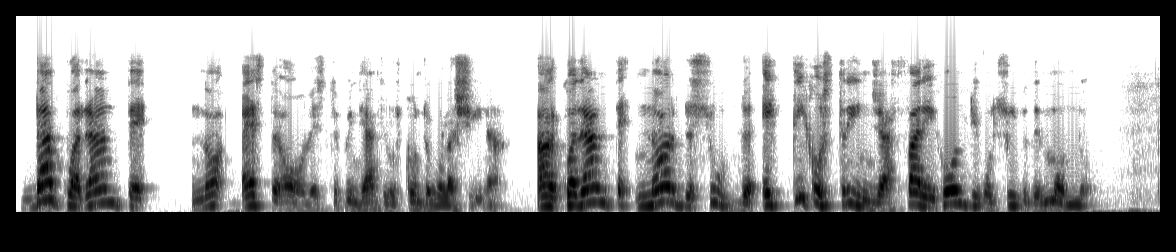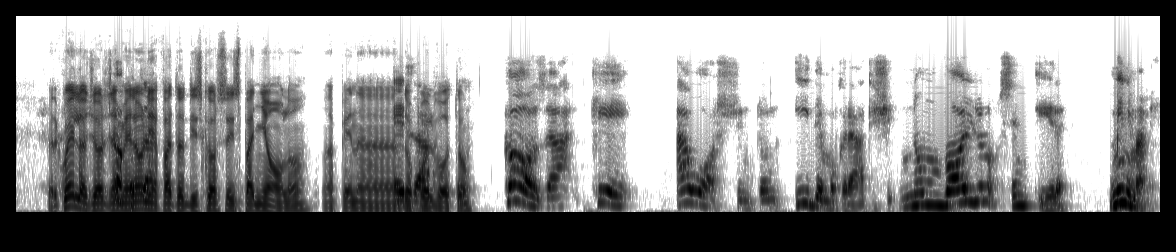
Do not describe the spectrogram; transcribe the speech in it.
dal quadrante no, est-ovest, quindi anche lo scontro con la Cina, al quadrante nord-sud e ti costringe a fare i conti col sud del mondo. Per quello Giorgia cosa... Meloni ha fatto il discorso in spagnolo appena esatto. dopo il voto? Cosa che a Washington i democratici non vogliono sentire minimamente.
